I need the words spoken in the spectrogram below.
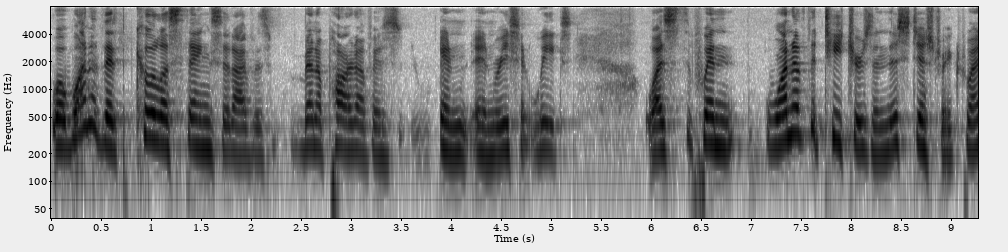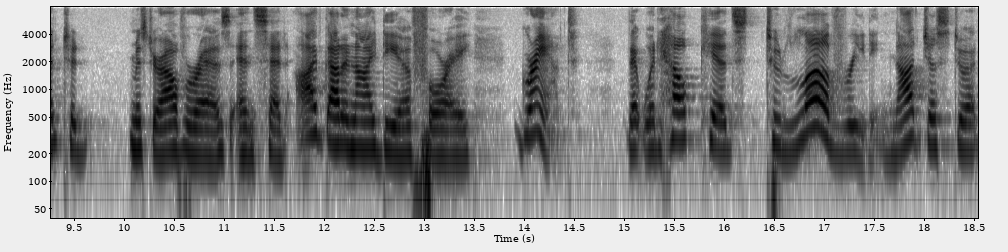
Well, one of the coolest things that I've been a part of is in, in recent weeks was when one of the teachers in this district went to Mr. Alvarez and said, I've got an idea for a grant that would help kids to love reading, not just do it.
